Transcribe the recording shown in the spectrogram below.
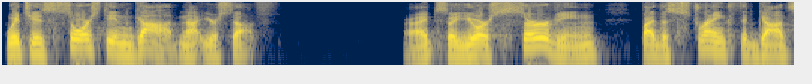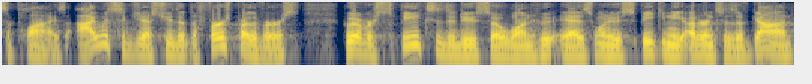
which is sourced in God, not yourself. All right. So you're serving by the strength that God supplies. I would suggest you that the first part of the verse, Whoever speaks is to do so one who, as one who is speaking the utterances of God.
